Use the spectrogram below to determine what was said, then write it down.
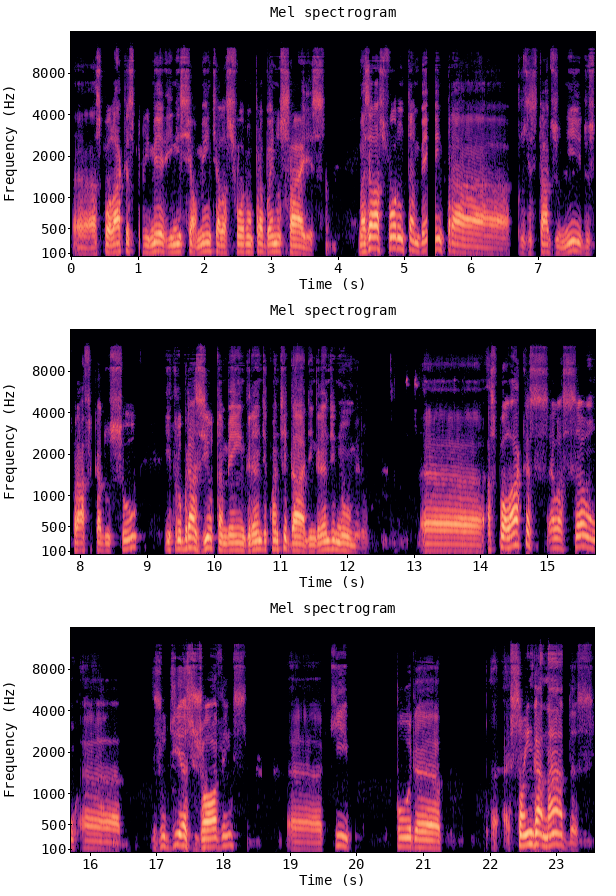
Uh, as polacas, primeiro, inicialmente, elas foram para Buenos Aires, mas elas foram também para os Estados Unidos, para a África do Sul e para o Brasil também em grande quantidade, em grande número. Uh, as polacas elas são judias jovens que por são enganadas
